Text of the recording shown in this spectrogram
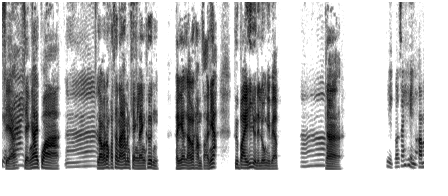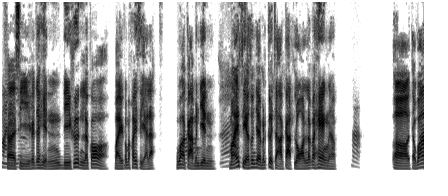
เสีเสียยง่ายเสียง่ายกว่าอ่าเราก็ต้องพัฒนาให้มันแข็งแรงขึ้นอะไรเงี้ยเราก็ทำต่ออันเนี้ยคือใบที่อยู่ในโรงอีเว็บอ่าอ่าสีก็จะเห็นประมาณใช่นี้เลยสีก็จะเห็นดีขึ้นแล้วก็ใบก็ไม่ค่อยเสียแล้วเพราะว่าอากาศมันเย็นอ่าไม้เสียส่วนใหญ่มันเกิดจากอากาศร้อนแล้วก็แห้งนะครับค่ะ เอ่อแต่ว่า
